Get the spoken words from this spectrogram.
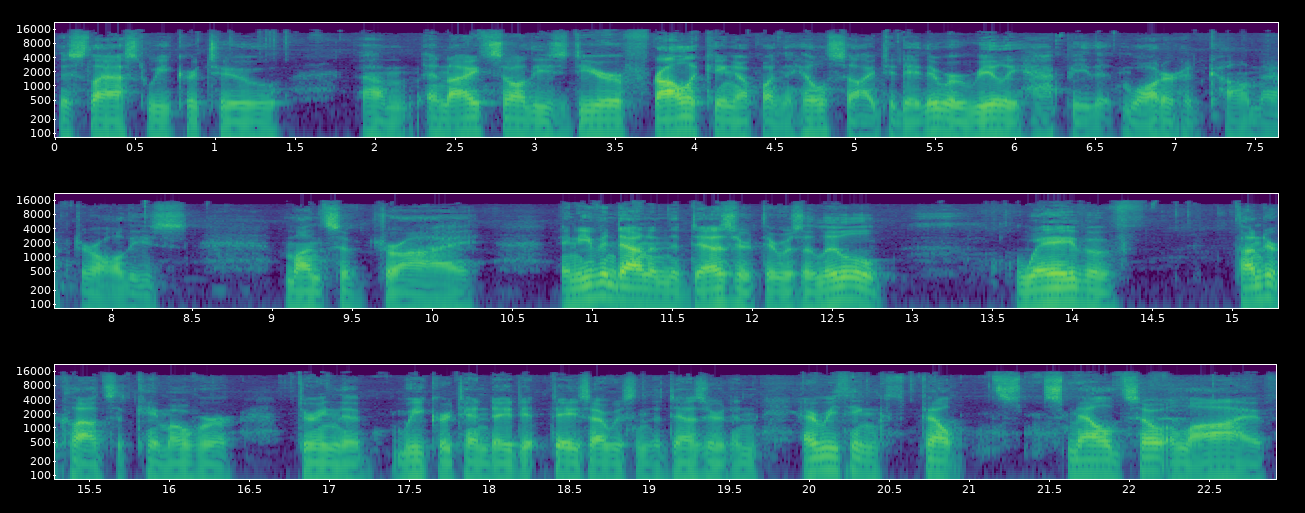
this last week or two. Um, and I saw these deer frolicking up on the hillside today. They were really happy that water had come after all these months of dry. And even down in the desert, there was a little wave of thunderclouds that came over during the week or 10 day, days I was in the desert, and everything felt, smelled so alive.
